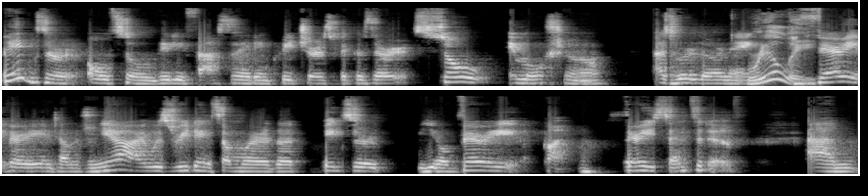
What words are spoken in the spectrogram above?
Pigs are also really fascinating creatures because they're so emotional as we're learning. Really? Very, very intelligent. Yeah, I was reading somewhere that pigs are, you know, very, uh, very sensitive and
